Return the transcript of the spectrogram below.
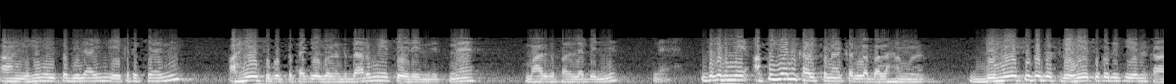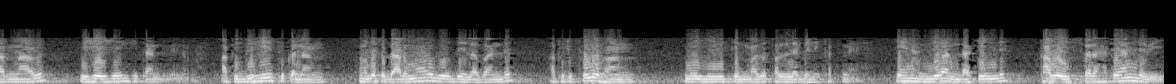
ආන් එහෙම ඉපදිලා ඉන්නේ ඒකට කියන්නේ අහේතුක උපතක ඒගොල්ලන්ට ධර්මයේ තේරෙන්නේ නැහැ. මාර්ගඵල ලැබෙන්නේ නැහැ. එතකොට මේ අපි ගැන කල්පනා කරලා බලහම දෙ හේතුකද ත්‍රි හේතුකද කියන කාරණාව විශේෂයෙන් හිතන්න වෙනවා. අපි දු හේතුක නම් හොඳට ධර්මාවබෝධය ලබන්න අපිට පුළුවන් මේ ජීවිතේ මඟපල් ලැබෙන එකක් නෑ. එහෙනම් නිවන් දකින්න තව ඉස්සරහට යන්න වෙයි.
